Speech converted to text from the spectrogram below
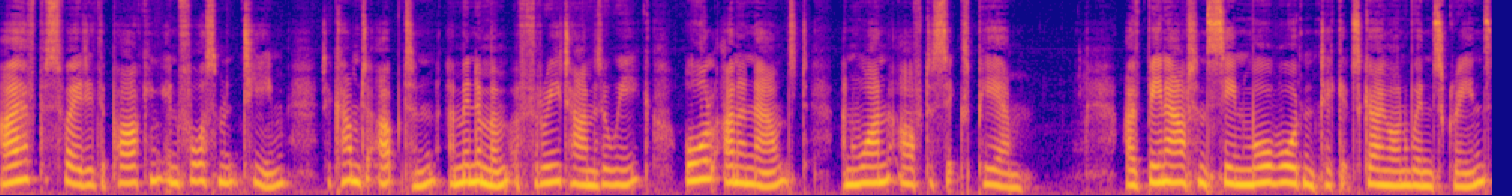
I have persuaded the parking enforcement team to come to Upton a minimum of three times a week, all unannounced, and one after 6 pm. I've been out and seen more warden tickets going on windscreens,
